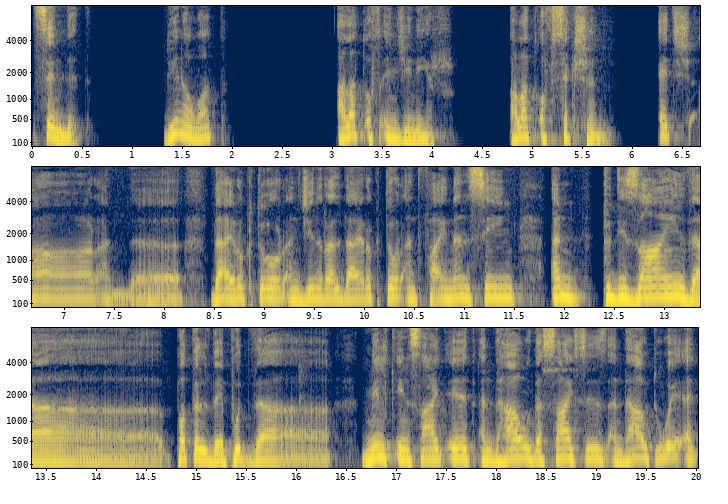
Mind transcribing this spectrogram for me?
send it. Do you know what? a lot of engineer, a lot of section, HR and uh, director and general director and financing and to design the bottle they put the milk inside it and how the sizes and how to weigh and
